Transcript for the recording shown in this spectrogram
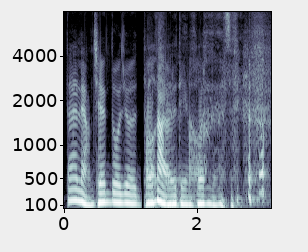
大概两千多就头脑有点昏了。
